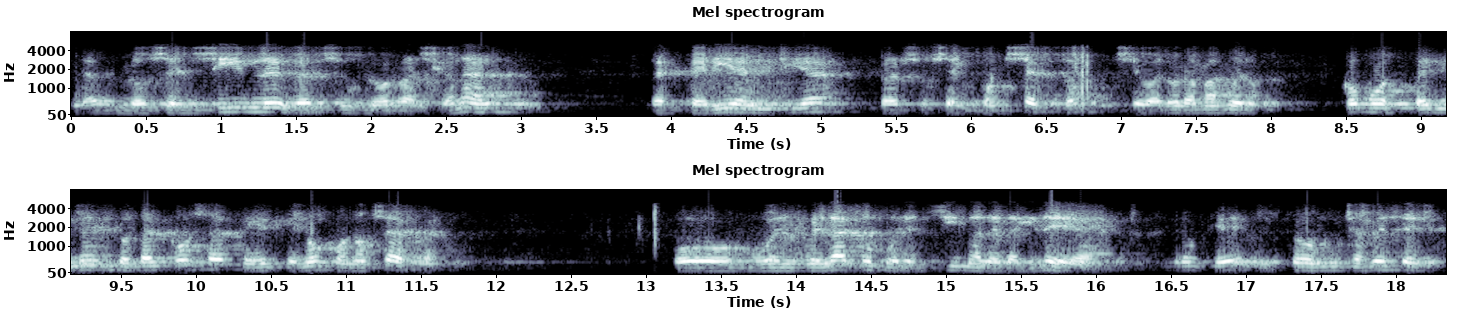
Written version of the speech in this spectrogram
Lo sensible versus lo racional, la experiencia versus el concepto, se valora más, bueno, cómo experimento tal cosa que no conocerla, o, el relato por encima de la idea. Creo que esto muchas veces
